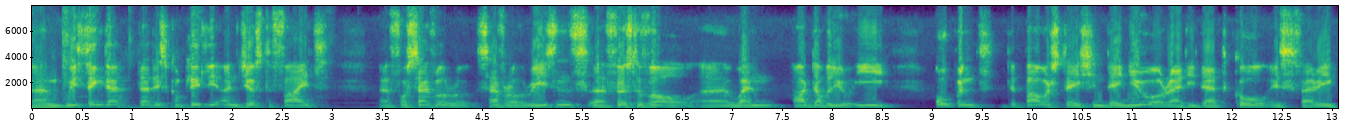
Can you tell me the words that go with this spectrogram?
Um, we think that that is completely unjustified uh, for several several reasons. Uh, first of all, uh, when RWE opened the power station, they knew already that coal is very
